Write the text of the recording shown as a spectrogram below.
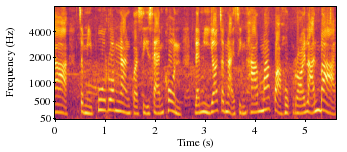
ดาห์ จะมีผู้ร่วมงานกว่า 400,000 คน และมียอดจำหน่ายสินค้ามากกว่า 600 ล้านบาท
